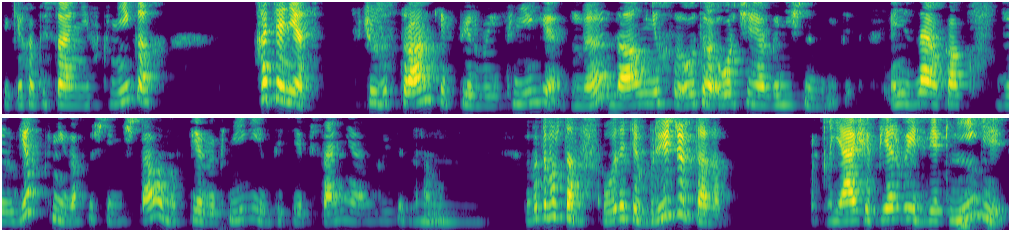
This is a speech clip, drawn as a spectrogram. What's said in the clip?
таких описаний в книгах. Хотя нет, в «Чужестранке» в первой книге, Да? да, у них это очень органично выглядит. Я не знаю, как в других книгах, потому что я не читала, но в первой книге вот эти описания выглядят прям М. Ну, потому что хорошо. вот этих Бриджертонов, я еще первые две книги,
